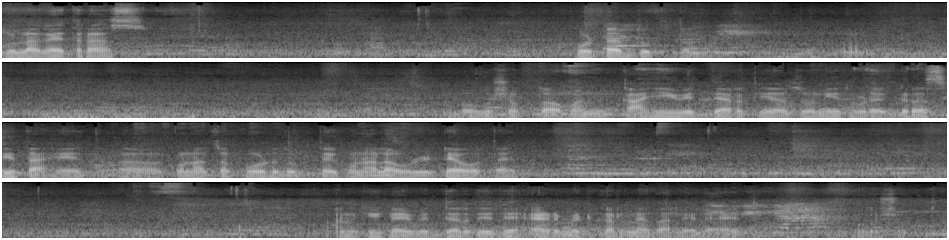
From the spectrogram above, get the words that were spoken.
तुला काय त्रास? पोटात दुखतं. बघू शकतो आपण. काही विद्यार्थी अजूनही थोडे ग्रसित आहेत. कोणाचं कुणाचं पोट दुखते कुणाला उलट्या होत आहेत. आणखी काही विद्यार्थी इथे ॲडमिट करण्यात आलेले आहेत. बघू शकतो.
